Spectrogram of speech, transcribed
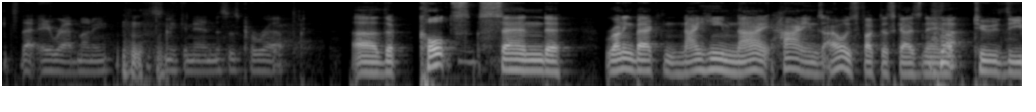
It's that Arab money sneaking in. This is corrupt. Uh, the Colts send running back Nyheim Hines. I always fuck this guy's name up to the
